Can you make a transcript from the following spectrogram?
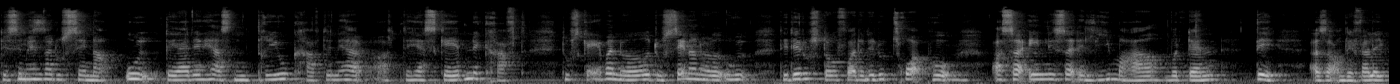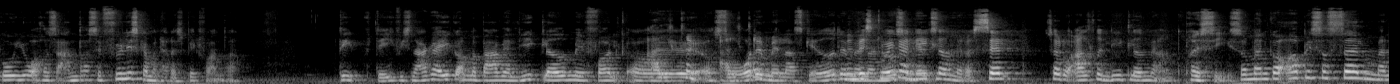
det er simpelthen, hvad du sender ud. Det er den her sådan drivkraft, den her, det her skabende kraft. Du skaber noget, du sender noget ud. Det er det, du står for, det er det, du tror på. Mm. Og så egentlig så er det lige meget, hvordan det, altså om det falder i god jord hos andre. Selvfølgelig skal man have respekt for andre det, det er ikke, vi snakker ikke om at bare være ligeglad med folk og, aldrig, øh, og såre dem eller skade dem. Men hvis eller du ikke er ligeglad med dig selv, så er du aldrig ligeglad med andre. Præcis, så man går op i sig selv, man,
